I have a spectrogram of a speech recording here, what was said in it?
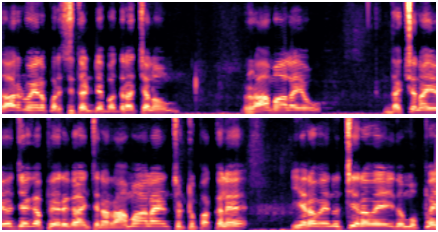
దారుణమైన పరిస్థితి అంటే భద్రాచలం రామాలయం దక్షిణ అయోధ్యగా పేరుగాంచిన రామాలయం చుట్టుపక్కలే ఇరవై నుంచి ఇరవై ఐదు ముప్పై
